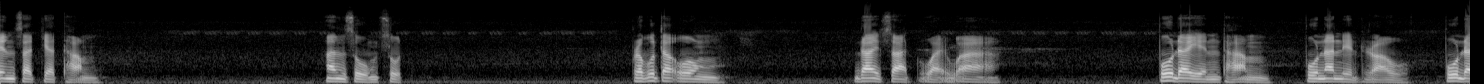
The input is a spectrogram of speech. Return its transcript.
เป็นสัจธรรม อันสูงสุด พระพุทธองค์ได้สัตว์ไว้ว่า ผู้ใดเห็นธรรม ผู้นั้นเห็นเรา ผู้ใด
